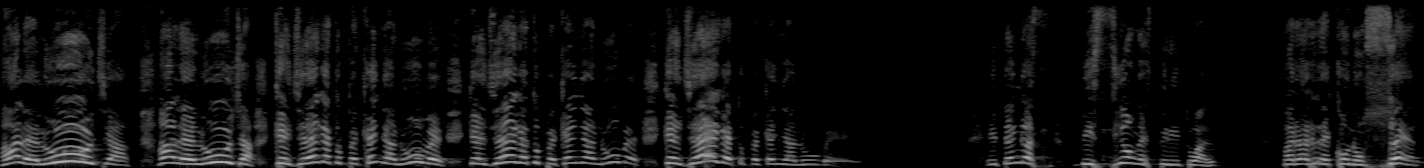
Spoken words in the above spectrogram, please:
Aleluya, aleluya. Que llegue tu pequeña nube, que llegue tu pequeña nube, que llegue tu pequeña nube. Y tengas visión espiritual para reconocer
